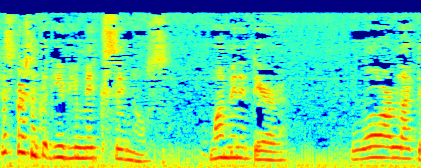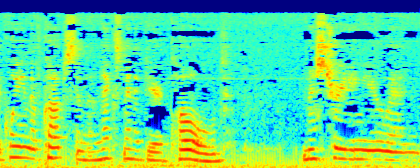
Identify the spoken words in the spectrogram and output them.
This person could give you mixed signals. One minute they're warm like the Queen of Cups, and the next minute they're cold, mistreating you, and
